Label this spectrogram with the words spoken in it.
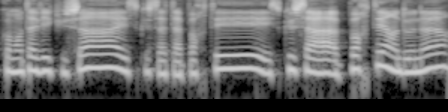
Comment tu as vécu ça? Est-ce que ça t'a porté? Est-ce que ça a porté un donneur?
